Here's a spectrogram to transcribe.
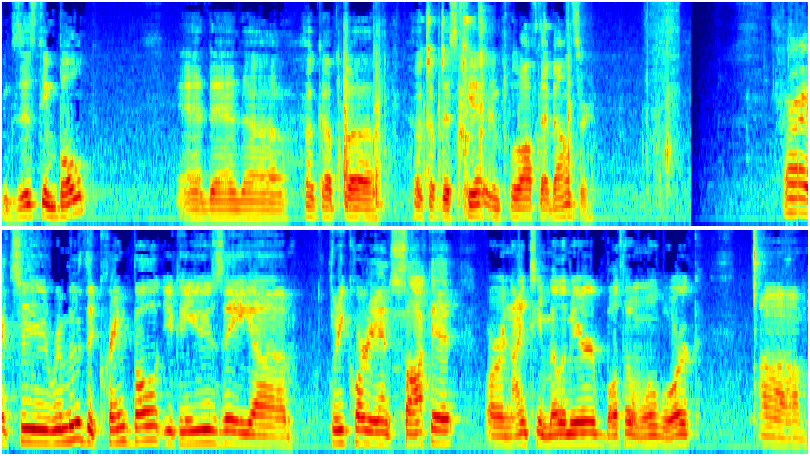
existing bolt and then uh, hook up uh, hook up this kit and pull off that balancer. Alright, to remove the crank bolt you can use a uh, 3 quarter inch socket or a 19 millimeter. Both of them will work. Um,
